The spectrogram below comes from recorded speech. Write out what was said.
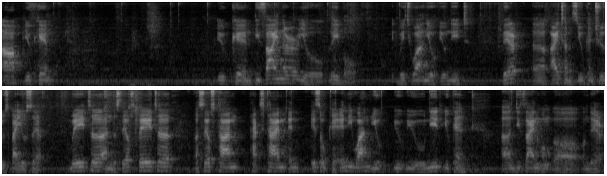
up you can you can designer your label which one you, you need there uh, items you can choose by yourself. Weight and sales date uh, sales time pack time and it's okay. Anyone you you you need you can uh, design on uh, on there.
